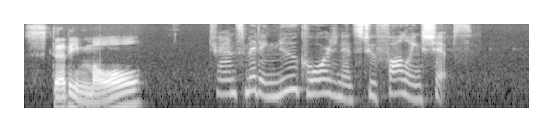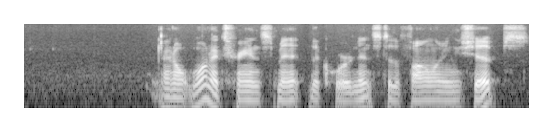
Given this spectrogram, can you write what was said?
Steady mole? Transmitting new coordinates to following ships. I don't want to transmit the coordinates to the following ships.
